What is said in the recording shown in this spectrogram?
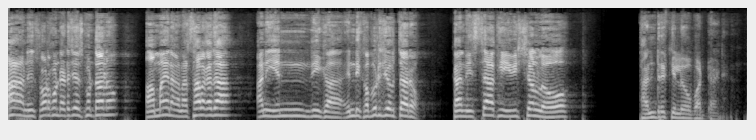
నేను చూడకుండా ఎట చేసుకుంటాను? ఆ అమ్మాయి నాకు నచ్చాలి కదా? అని ఎన్నిగా ఎన్ని కబుర్లు చెబుతారో. కానీ ఇస్సాకి ఈ విషయంలో తండ్రికి లోబడ్డాడు.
